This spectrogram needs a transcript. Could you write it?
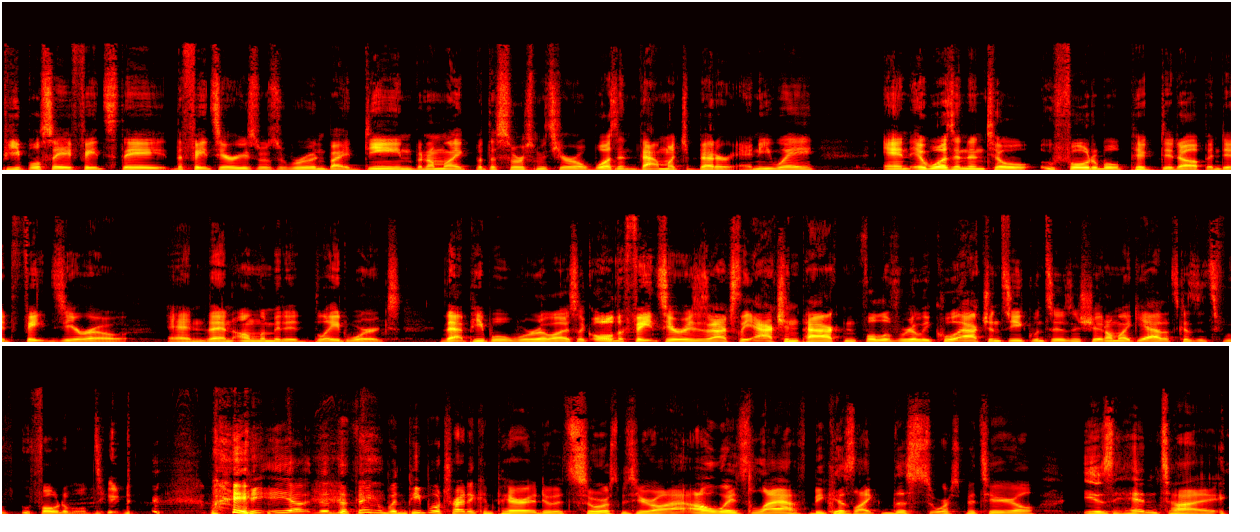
people say fate stay the fate series was ruined by deen but i'm like but the source material wasn't that much better anyway and it wasn't until ufotable picked it up and did fate zero and then unlimited blade works that people realize like oh the fate series is actually action packed and full of really cool action sequences and shit i'm like yeah that's because it's ufotable dude like, yeah, the, the thing when people try to compare it to its source material, I always laugh because like the source material is hentai.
